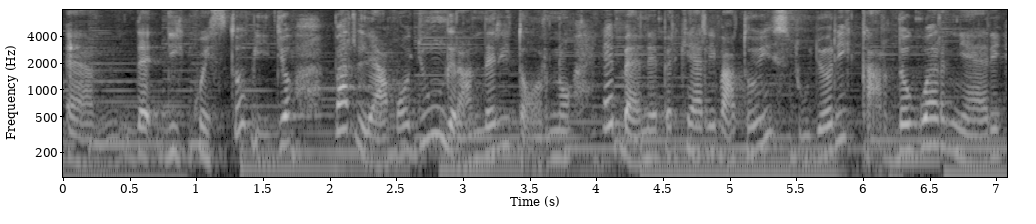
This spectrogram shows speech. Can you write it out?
ehm, di questo video, parliamo di un grande ritorno. Ebbene perché è arrivato in studio Riccardo Guarnieri,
